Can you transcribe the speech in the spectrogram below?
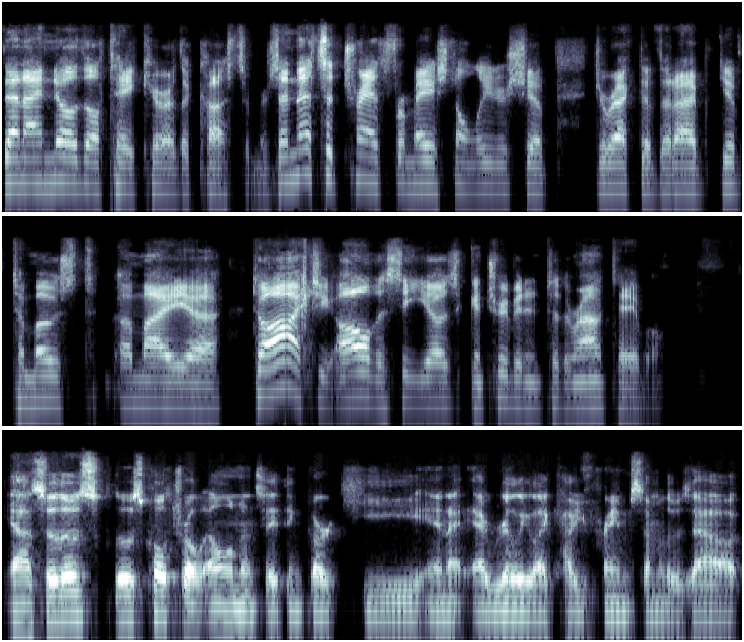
then I know they'll take care of the customers. And that's a transformational leadership directive that I give to most of my, uh, to actually all the CEOs contributing to the roundtable. Yeah, so those those cultural elements I think are key, and I, I really like how you frame some of those out.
